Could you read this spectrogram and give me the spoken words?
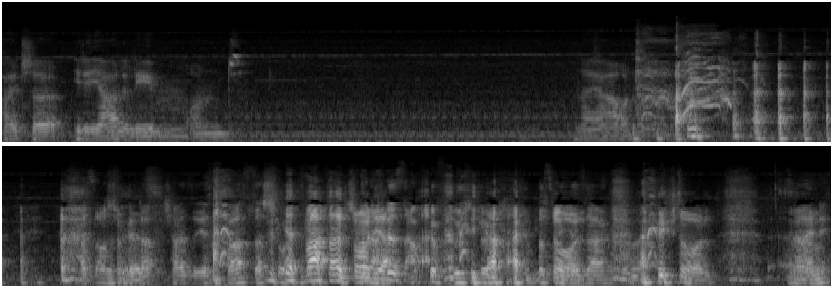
falsche Ideale leben und naja, und. Auch schon gedacht, scheiße, jetzt war es das schon. Jetzt war das schon, ja. Alles abgefrühstückt, ja, was wir hier sagen sollen. schon. Nein, ähm.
